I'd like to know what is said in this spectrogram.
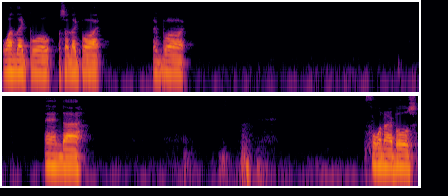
one leg ball, so leg by, by, and uh, four no balls.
